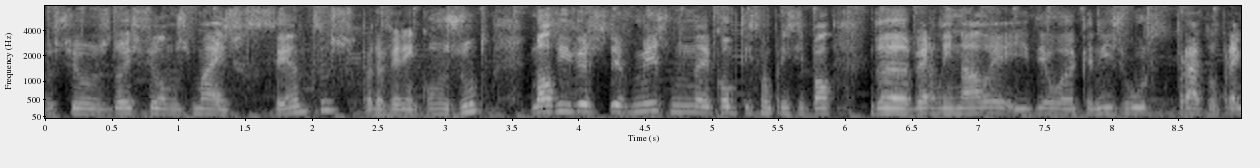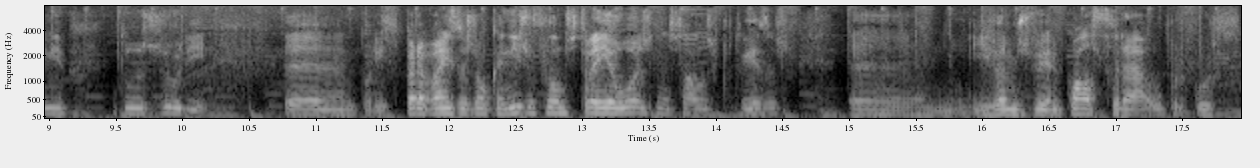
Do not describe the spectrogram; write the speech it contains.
os seus dois filmes mais recentes, para ver em conjunto. Mal Viver esteve mesmo na competição principal da Berlinale e deu a Canijo o Urso de Prata, o prémio do júri. Uh, por isso, parabéns a João Canijo. O filme estreia hoje nas salas portuguesas uh, e vamos ver qual será o percurso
